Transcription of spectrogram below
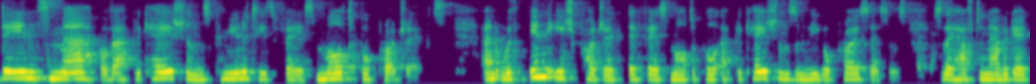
dense map of applications, communities face multiple projects. And within each project, they face multiple applications and legal processes. So they have to navigate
